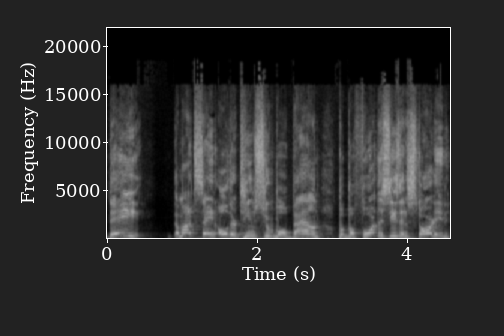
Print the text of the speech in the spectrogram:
They. I'm not saying, oh, their team's Super Bowl bound, but before the season started,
